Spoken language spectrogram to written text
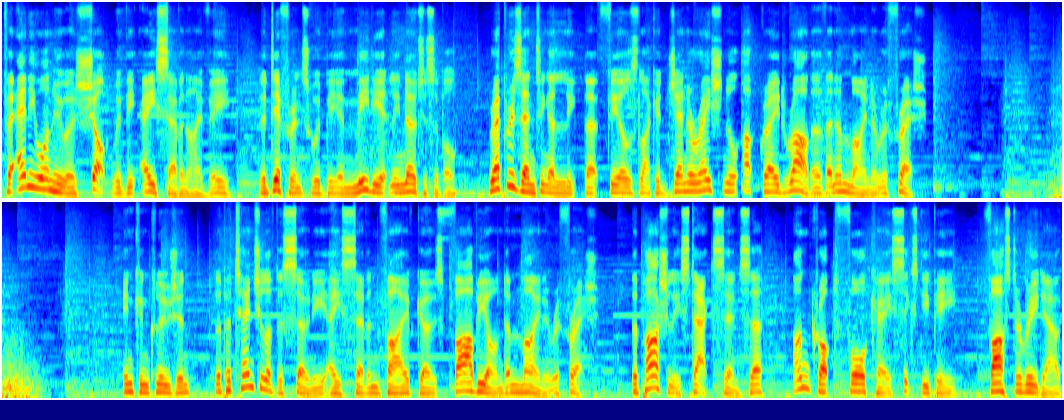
For anyone who has shot with the A7 IV, the difference would be immediately noticeable, representing a leap that feels like a generational upgrade rather than a minor refresh. In conclusion, the potential of the Sony a7 IV goes far beyond a minor refresh. The partially stacked sensor, uncropped 4K 60p, faster readout,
